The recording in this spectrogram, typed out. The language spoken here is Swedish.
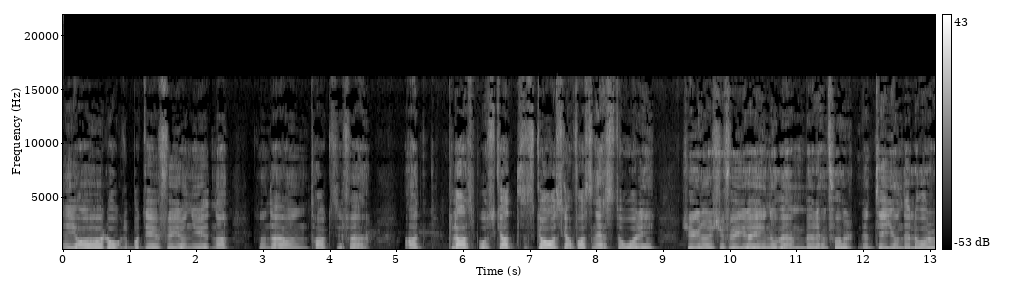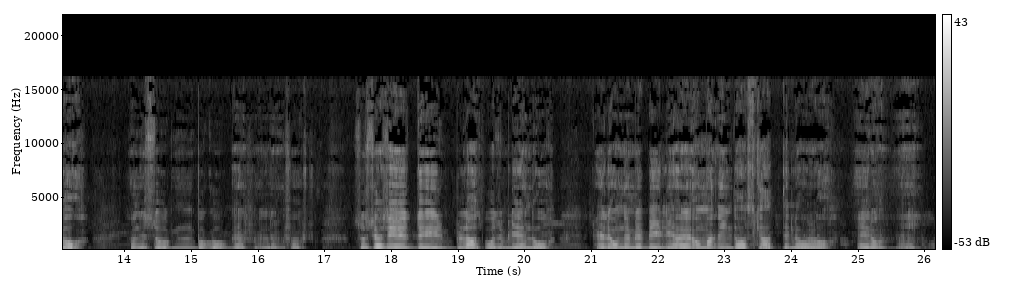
Jag hörde också på TV4-nyheterna, sån där en taxi för att plastpåskatt ska avskaffas nästa år i 2024 i november, den, för, den tionde eller vad det var. Som det stod på Google. Eller först. Så ska jag se hur dyr plastpåse blir ändå. Eller om den blir billigare om man inte har skatt eller vad det var. Hej då. Hej.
